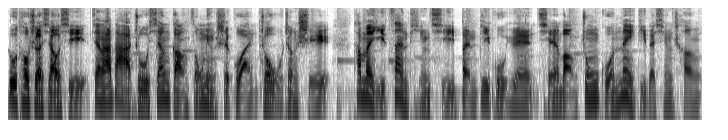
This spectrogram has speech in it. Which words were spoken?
路透社消息，加拿大驻香港总领事馆周五证实，他们已暂停其本地雇员前往中国内地的行程。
